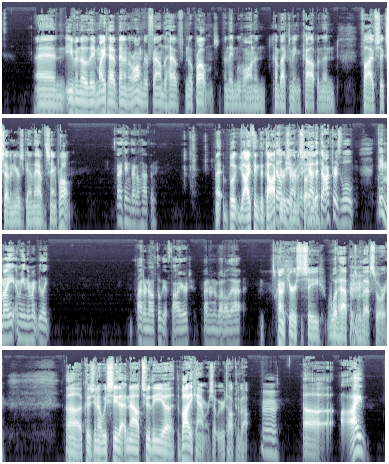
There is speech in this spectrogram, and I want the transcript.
and even though they might have been in the wrong, they're found to have no problems, and they move on and come back to being a cop, and then five, six, seven years again, they have the same problem. I think that'll happen. Uh, But I think the doctors are going to start. Yeah, the doctors will. They might. I mean, there might be like. I don't know if they'll get fired. I don't know about all that. It's kind of curious to see what happens with that story. Because you know we see that now to the uh, the body cameras that we were talking about. Hmm. Uh, I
